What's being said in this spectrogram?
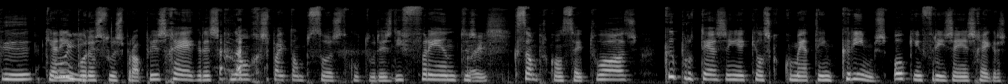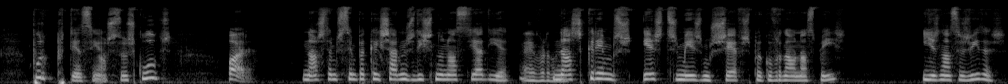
que querem Ui. impor as suas próprias regras, que não respeitam pessoas de culturas diferentes, pois. que são preconceituosos, que protegem aqueles que cometem crimes ou que infringem as regras porque pertencem aos seus clubes. Ora, nós estamos sempre a queixar-nos disto no nosso dia a dia. É verdade. Nós queremos estes mesmos chefes para governar o nosso país e as nossas vidas?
